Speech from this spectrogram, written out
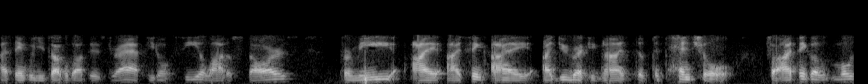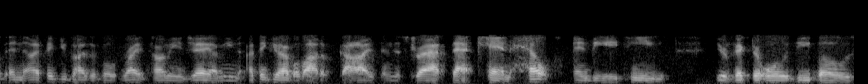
I think when you talk about this draft, you don't see a lot of stars for me, I I think I I do recognize the potential So I think most, and I think you guys are both right, Tommy and Jay. I mean, I think you have a lot of guys in this draft that can help NBA teams. Your Victor Oladipo's,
